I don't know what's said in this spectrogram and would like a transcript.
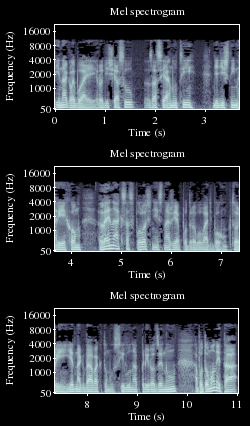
inak, lebo aj rodičia sú zasiahnutí dedičným hriechom, len ak sa spoločne snažia podrobovať Bohu, ktorý jednak dáva k tomu silu nadprirodzenú a potom on je tá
